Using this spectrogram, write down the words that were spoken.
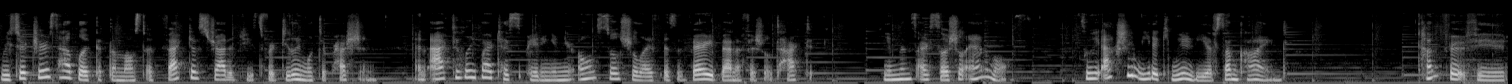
Researchers have looked at the most effective strategies for dealing with depression, and actively participating in your own social life is a very beneficial tactic. Humans are social animals, so we actually need a community of some kind. Comfort food.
